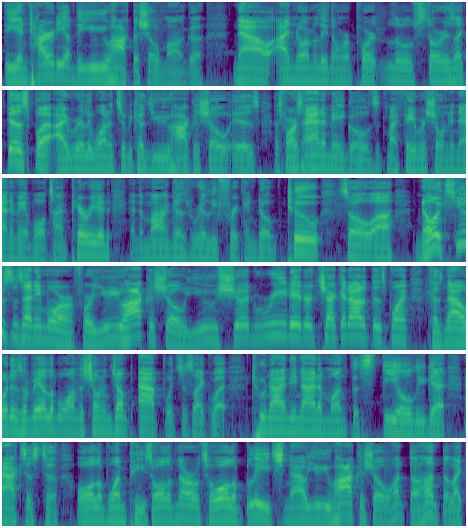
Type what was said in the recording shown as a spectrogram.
the entirety of the Yu Yu Hakusho manga. Now, I normally don't report little stories like this, but I really wanted to because Yu Yu Hakusho is, as far as anime goes, it's my favorite shonen anime of all time, period. And the manga is really freaking dope too. So, uh, no excuses anymore for Yu Yu Hakusho. You should read it or check it out at this point because now it is available on the Shonen Jump app, which is like what two ninety nine a month. The steal, you get access to all of One Piece, all of Naruto, all of Bleach, now Yu Yu Hakusho, Hunter Hunter. Like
